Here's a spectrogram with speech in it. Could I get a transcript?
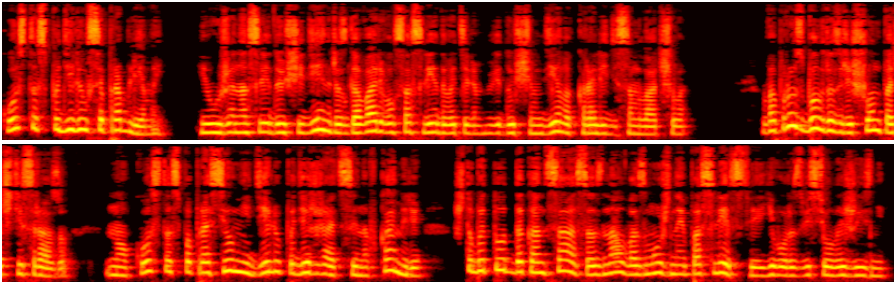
Костас поделился проблемой и уже на следующий день разговаривал со следователем, ведущим дело Королидиса-младшего. Вопрос был разрешен почти сразу, но Костас попросил неделю подержать сына в камере, чтобы тот до конца осознал возможные последствия его развеселой жизни.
